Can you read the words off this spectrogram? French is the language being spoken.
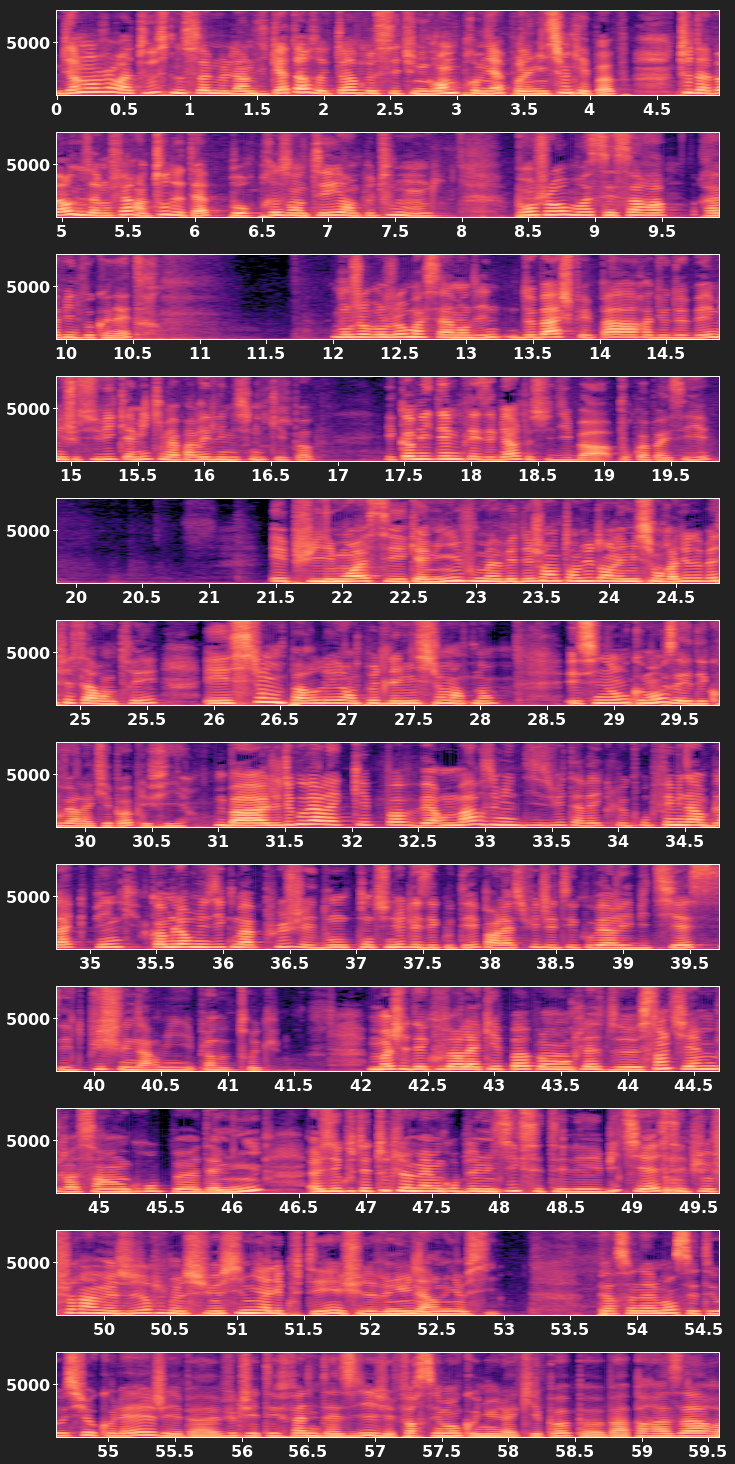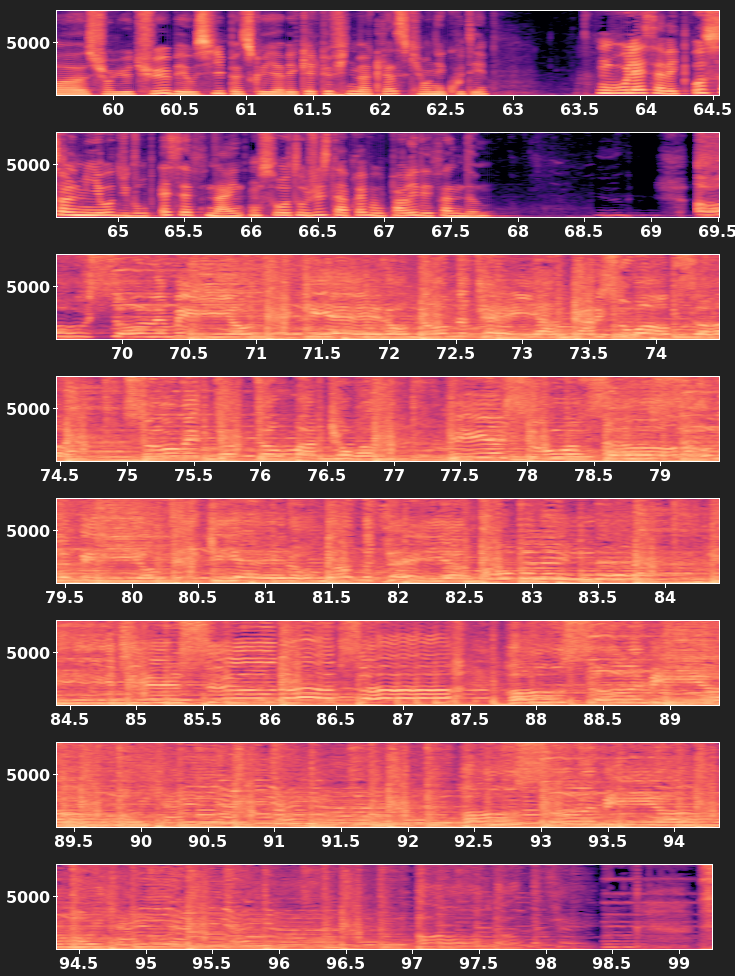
Bien bonjour à tous, nous sommes le lundi 14 octobre et c'est une grande première pour l'émission K-pop. Tout d'abord, nous allons faire un tour de table pour présenter un peu tout le monde. Bonjour, moi c'est Sarah, ravie de vous connaître. Bonjour, bonjour, moi c'est Amandine. De bas, je fais pas Radio 2B, mais je suis Camille qui m'a parlé de l'émission de K-pop. Et comme l'idée me plaisait bien, je me suis dit, bah pourquoi pas essayer? Et puis moi, c'est Camille. Vous m'avez déjà entendu dans l'émission Radio 2B fait sa rentrée. Et si on parlait un peu de l'émission maintenant? Et sinon, comment vous avez découvert la K-pop, les filles? Bah, j'ai découvert la K-pop vers mars 2018 avec le groupe féminin Blackpink. Comme leur musique m'a plu, j'ai donc continué de les écouter. Par la suite, j'ai découvert les BTS et depuis, je suis une army et plein d'autres trucs. Moi, j'ai découvert la K-pop en classe de 5e grâce à un groupe euh, d'amis. Elles écoutaient toutes le même groupe de musique, c'était les BTS. Et puis au fur et à mesure, je me suis aussi mis à l'écouter et je suis devenue une army aussi. Personnellement, c'était aussi au collège et bah, vu que j'étais fan d'Asie, j'ai forcément connu la K-pop euh, bah, par hasard euh, sur YouTube et aussi parce qu'il y avait quelques filles de ma classe qui en écoutaient. On vous laisse avec Au Sol Mio du groupe SF9. On se retrouve juste après pour vous parler des fandoms. Oh, mio,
